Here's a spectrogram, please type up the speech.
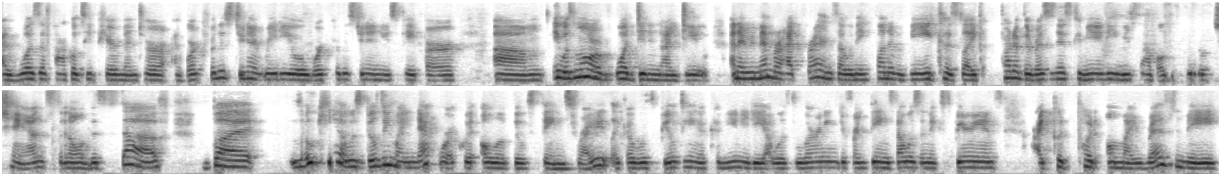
I was a faculty peer mentor. I worked for the student radio, worked for the student newspaper um, it was more of what didn't I do? And I remember I had friends that would make fun of me because like part of the residence community, we used to have all this little chants and all this stuff. But low key, I was building my network with all of those things, right? Like I was building a community, I was learning different things. That was an experience I could put on my resume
